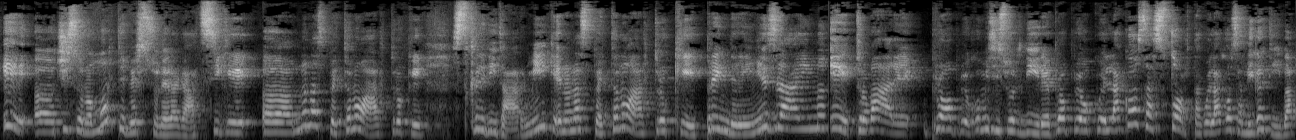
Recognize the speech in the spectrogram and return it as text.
e uh, ci sono molte persone ragazzi che uh, non aspettano altro che screditarmi, che non aspettano altro che prendere i miei slime e trovare proprio, come si suol dire, proprio quella cosa storta, quella cosa negativa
